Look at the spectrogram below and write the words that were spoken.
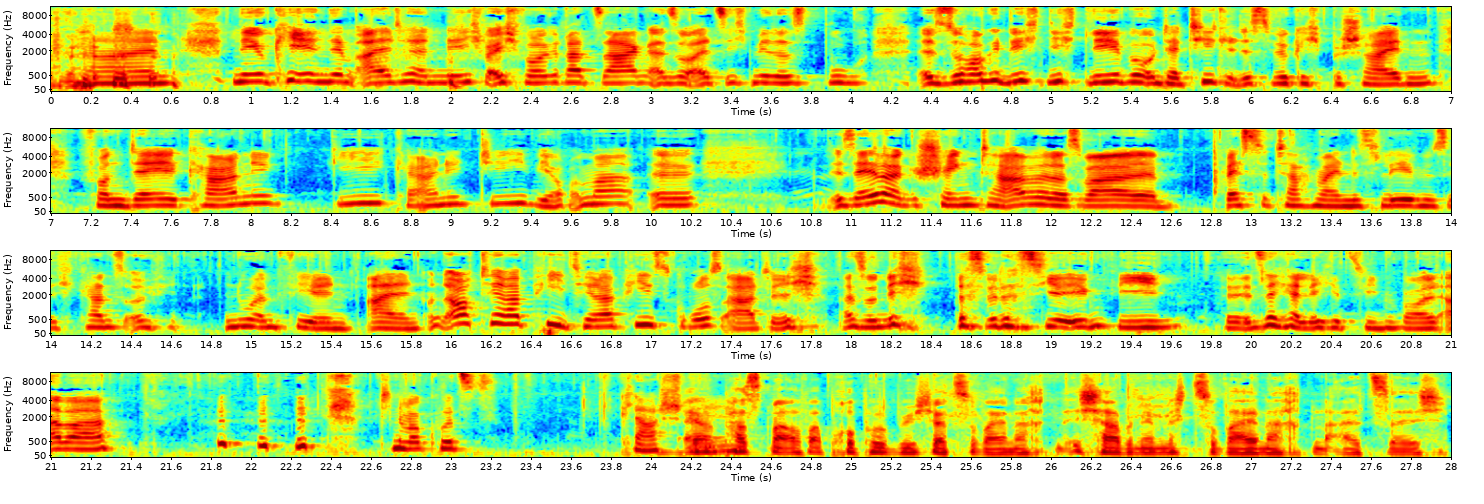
Nein. Nee, okay, in dem Alter nicht, weil ich wollte gerade sagen, also als ich mir das Buch äh, Sorge dich nicht lebe und der Titel ist wirklich bescheiden von Dale Carnegie, Carnegie, wie auch immer, äh, selber geschenkt habe, das war der beste Tag meines Lebens. Ich kann es euch nur empfehlen, allen. Und auch Therapie. Therapie ist großartig. Also nicht, dass wir das hier irgendwie äh, ins Lächerliche ziehen wollen, aber ich nur mal kurz klarstellen. und passt mal auf, apropos Bücher zu Weihnachten. Ich habe nämlich zu Weihnachten, als ich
